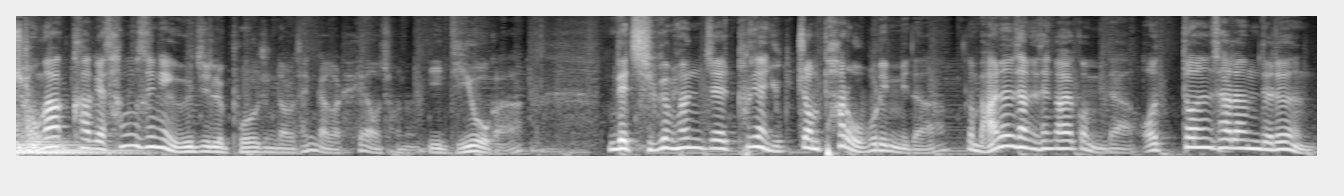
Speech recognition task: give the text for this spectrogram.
정확하게 상승의 의지를 보여준다고 생각을 해요. 저는 이 니오가. 근데 지금 현재 프리한 6.85불입니다. 많은 사람들이 생각할 겁니다. 어떤 사람들은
